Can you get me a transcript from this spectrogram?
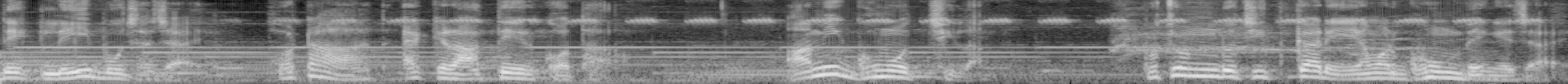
দেখলেই বোঝা যায়, হঠাৎ এক রাতের কথা। আমি ঘুমোচ্ছিলাম। প্রচণ্ড চিৎকারে আমার ঘুম ভেঙে যায়।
